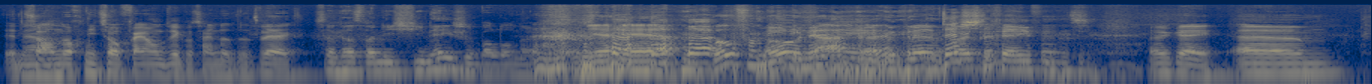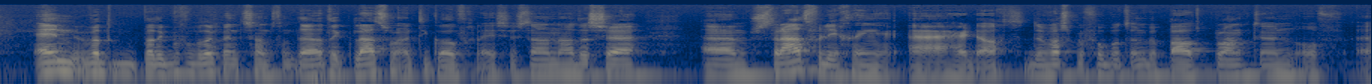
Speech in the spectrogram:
het Ja. zal nog niet zo ver ontwikkeld zijn dat het werkt. Zijn dat van die Chinese ballonnen? Ja, ja, ja. Boven Amerika. de hè? Testen. creditcardgegevens. Oké, ehm, en wat, wat ik bijvoorbeeld ook interessant vond, daar had ik laatst zo'n artikel over gelezen. Dus dan hadden ze ehm, straatverlichting eh, herdacht. Er was bijvoorbeeld een bepaald plankton of eh,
